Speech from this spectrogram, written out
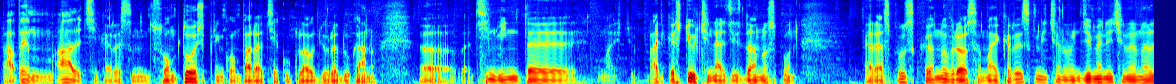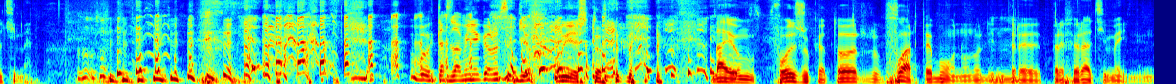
avem alții care sunt somtoși prin comparație cu Claudiu Răducanu. Uh, Țin minte, nu mai știu, adică știu cine a zis, dar nu spun, care a spus că nu vreau să mai cresc nici în lungime, nici în înălțime. Vă uitați la mine că nu sunt eu. Nu ești tu. Da, e un fost jucător foarte bun, unul dintre preferații mei din,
